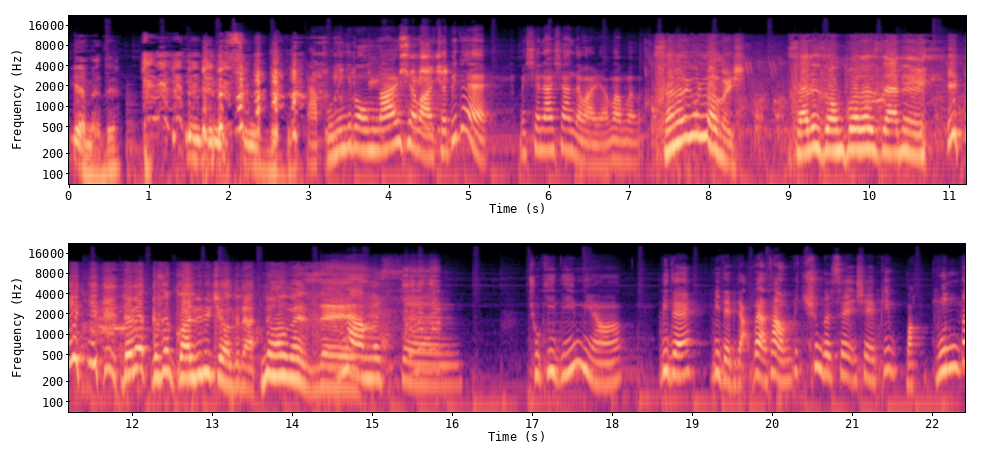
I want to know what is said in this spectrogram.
diyemedi. İncinmişsin dedi. Ya bunun gibi onlarca var tabi de. Ve Şener Şen de var ya. Var, var. var. Sana yollamış. Seni zompara seni. Demek kızın kalbini çaldın ha. Namussuz. Namussuz. Çok iyi değil mi ya? Bir de bir de bir de ben tamam bir şunu da se- şey yapayım. Bak bunda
